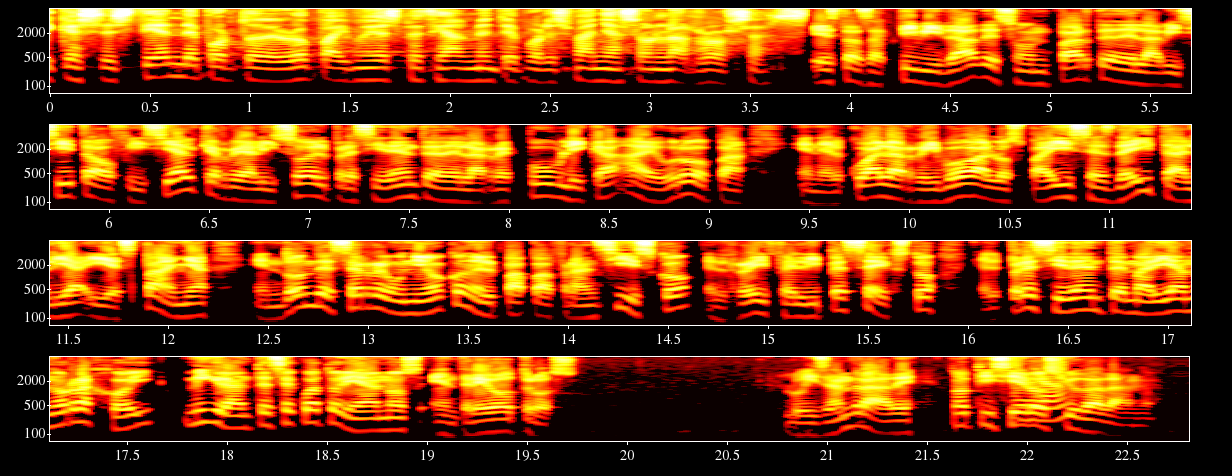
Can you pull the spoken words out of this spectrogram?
y que se extiende por toda Europa y muy especialmente por España son las rosas. Estas actividades son parte de la visita oficial que realizó el presidente de la República a Europa, en el cual arribó a los países de Italia y España, en donde se reunió con el Papa Francisco, el rey Felipe VI, el presidente Mariano Rajoy, migrantes ecuatorianos, entre otros. Luis Andrade, Noticiero Ciudadano.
